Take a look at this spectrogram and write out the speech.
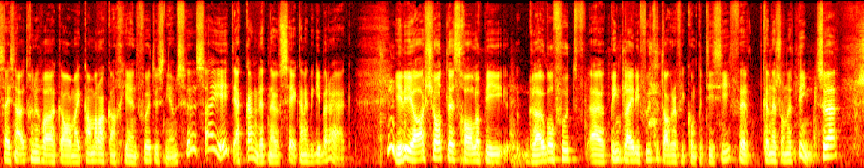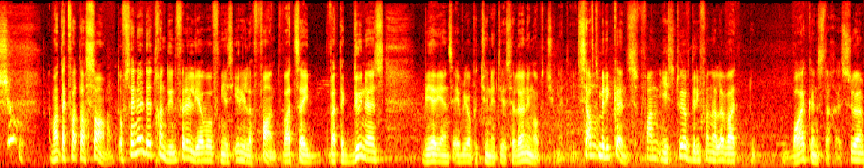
sy's nou oud genoeg waar ek haar my kamera kan gee en foto's neem. So sy het, ek kan dit nou sê, kan ek bietjie breek. Hierdie jaar shotlist gehaal op die Global Food uh, Pink Lady Food Photography kompetisie vir kinders onder 10. So, sjoe. Want ek vat haar saam. Of sy nou dit gaan doen vir 'n lewe of nie is irrelevant. Wat sy wat ek doen is weer eens every opportunity is a learning opportunity. Selfs met die kinders van hier's twee of drie van hulle wat baie kunstig is. So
